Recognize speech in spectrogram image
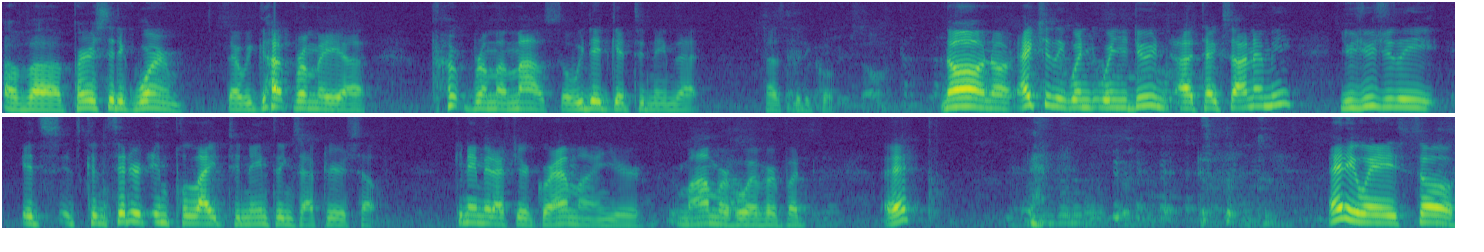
of a parasitic worm that we got from a, uh, from a mouse. So we did get to name that. That's pretty cool. No, no. Actually, when, when you're doing uh, taxonomy, you usually, it's, it's considered impolite to name things after yourself. You can name it after your grandma and your mom or whoever, but, eh? anyway, so,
